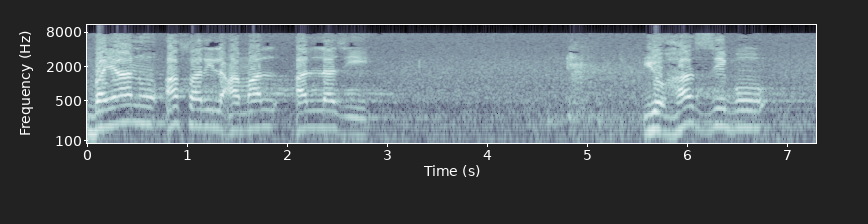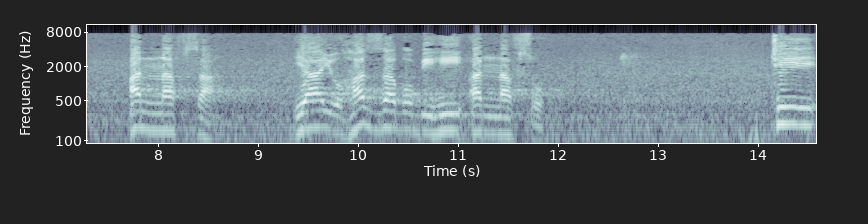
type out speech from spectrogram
بیان اثر العمل الذی یهذب النفس یا یهذب به النفس چی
